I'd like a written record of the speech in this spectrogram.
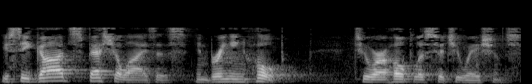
You see, God specializes in bringing hope to our hopeless situations.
